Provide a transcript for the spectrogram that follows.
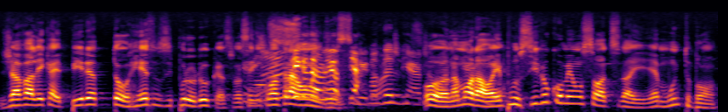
Javali Caipira, Torresmos e Pururucas. Você encontra onde? É? Pô, na moral, é impossível comer um só disso daí. É muito bom.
